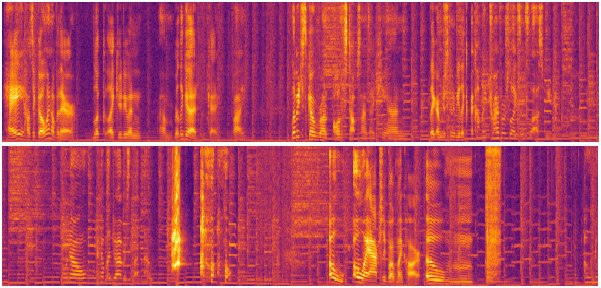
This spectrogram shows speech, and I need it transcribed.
Hey, how's it going over there? Look like you're doing um, really good. Okay, bye. Let me just go run all the stop signs I can. Like, I'm just gonna be like, I got my driver's license last week. Oh no, I got my driver's license. Oh, oh, I actually broke my car. Oh, mm, oh no.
